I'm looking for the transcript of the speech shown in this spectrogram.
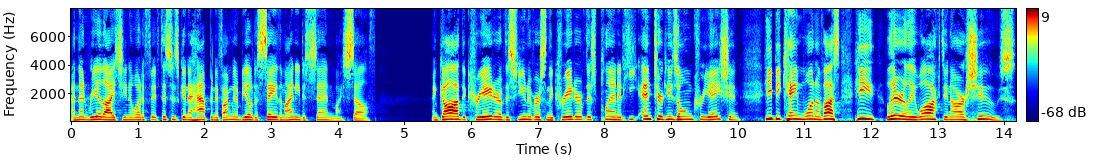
And then realized, you know what, if, if this is going to happen, if I'm going to be able to save them, I need to send myself. And God, the creator of this universe and the creator of this planet, He entered His own creation. He became one of us. He literally walked in our shoes.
